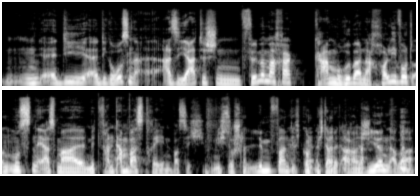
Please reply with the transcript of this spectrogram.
mh, die, äh, die großen asiatischen Filmemacher kamen rüber nach Hollywood und mussten erstmal mit Van Damme was drehen, was ich nicht so schlimm fand. Ich konnte mich damit arrangieren, aber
